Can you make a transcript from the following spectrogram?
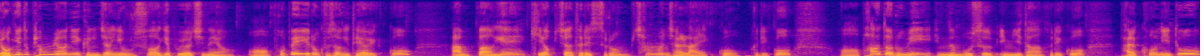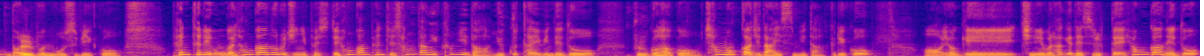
여기도 평면이 굉장히 우수하게 보여지네요. 어, 포베이로 구성이 되어 있고 안방에 기역자 드레스룸 창문 잘 나 있고 그리고 어, 파우더룸이 있는 모습입니다. 그리고 발코니도 넓은 모습이고 팬트리 공간 현관으로 진입했을 때 현관 팬트리 상당히 큽니다. 69 타입인데도 불구하고 창문까지 나 있습니다. 그리고 어, 여기 진입을 하게 됐을 때 현관에도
